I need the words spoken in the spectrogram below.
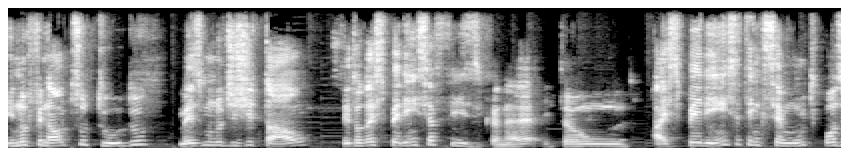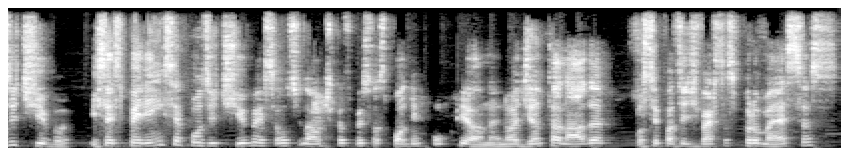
e no final disso tudo, mesmo no digital, tem toda a experiência física, né? Então, a experiência tem que ser muito positiva. E se a experiência é positiva, isso é um sinal de que as pessoas podem confiar, né? Não adianta nada você fazer diversas promessas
